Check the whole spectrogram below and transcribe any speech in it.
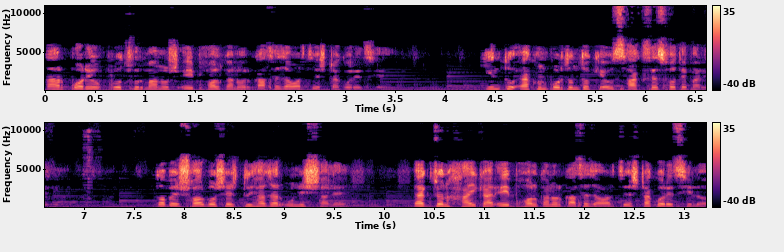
তারপরেও প্রচুর মানুষ এই ভলকানোর কাছে যাওয়ার চেষ্টা করেছে। কিন্তু এখন পর্যন্ত কেউ সাকসেস হতে পারেনি। তবে সর্বশেষ দুই হাজার উনিশ সালে একজন হাইকার এই ভলকানোর কাছে যাওয়ার চেষ্টা করেছিল।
